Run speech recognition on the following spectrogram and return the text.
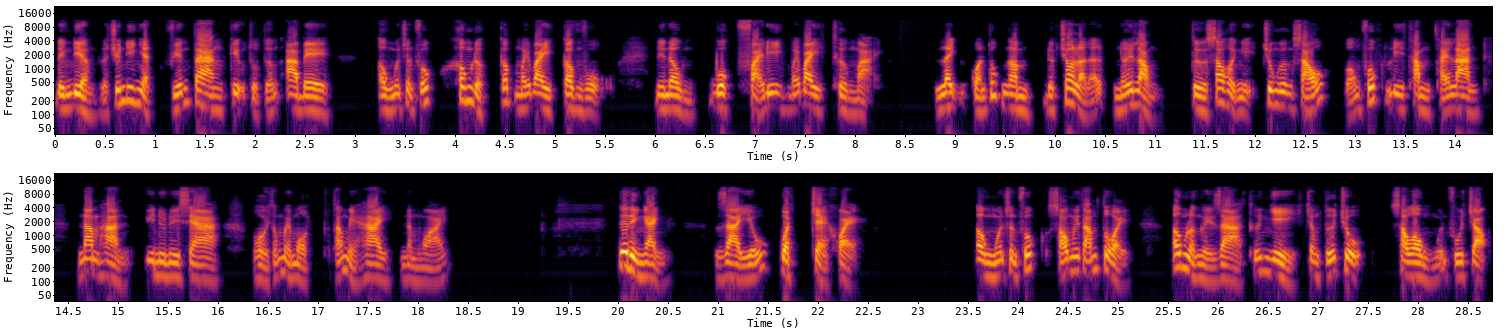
Đỉnh điểm là chuyến đi Nhật viếng tang cựu Thủ tướng Abe. Ông Nguyễn Xuân Phúc không được cấp máy bay công vụ, nên ông buộc phải đi máy bay thương mại. Lệnh quản thúc ngầm được cho là đã nới lỏng từ sau hội nghị Trung ương 6 của ông Phúc đi thăm Thái Lan, Nam Hàn, Indonesia hồi tháng 11 và tháng 12 năm ngoái. Đây là hình ảnh già yếu quật trẻ khỏe. Ông Nguyễn Xuân Phúc 68 tuổi, ông là người già thứ nhì trong tứ trụ sau ông Nguyễn Phú Trọng.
